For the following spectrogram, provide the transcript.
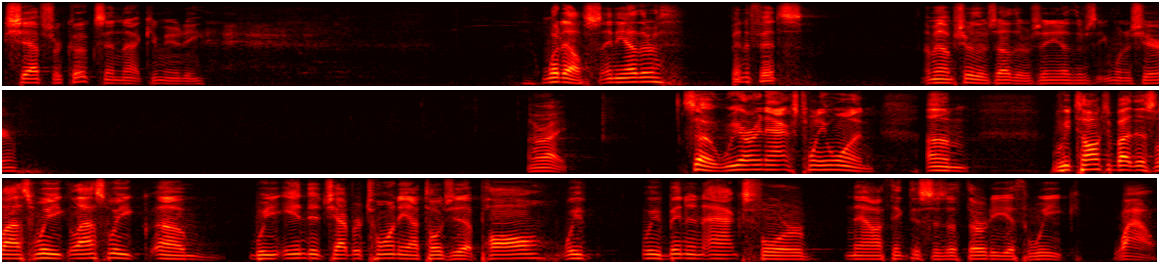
chefs or cooks in that community. What else? Any other benefits? I mean, I'm sure there's others. Any others that you want to share? All right. So we are in Acts 21. Um, we talked about this last week. Last week um, we ended chapter 20. I told you that Paul. We've we've been in Acts for now. I think this is the 30th week. Wow.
